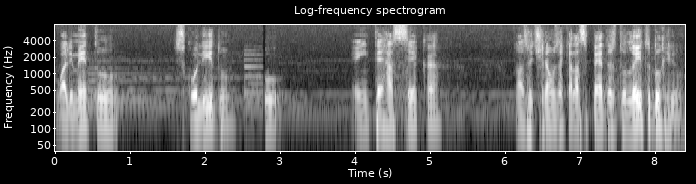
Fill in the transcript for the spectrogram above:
o alimento escolhido em terra seca, nós retiramos aquelas pedras do leito do rio.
